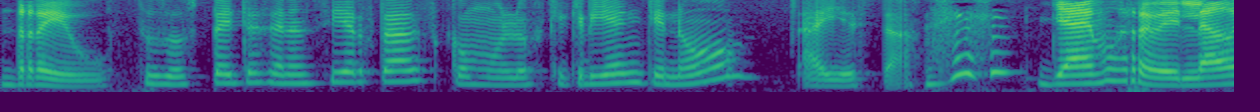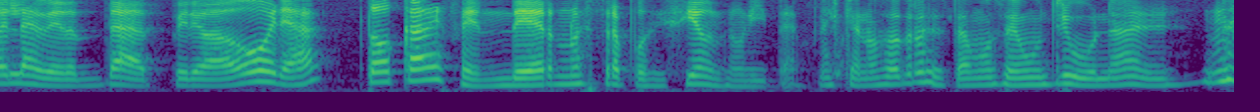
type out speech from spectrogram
Reu. Sus sospechas eran ciertas, como los que creían que no, ahí está. Ya hemos revelado la verdad, pero ahora toca defender nuestra posición, Nurita. Es que nosotros estamos en un tribunal.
